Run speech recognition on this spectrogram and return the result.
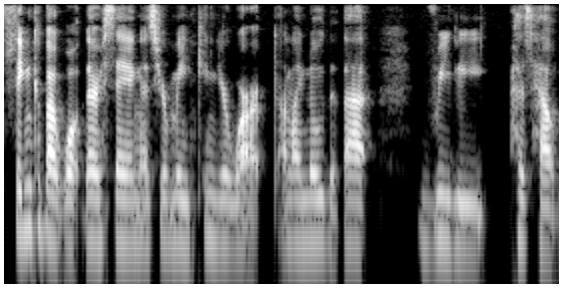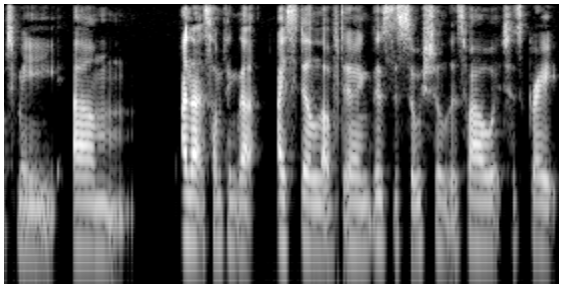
think about what they're saying as you're making your work. And I know that that really has helped me. Um, and that's something that I still love doing. There's the social as well, which has great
